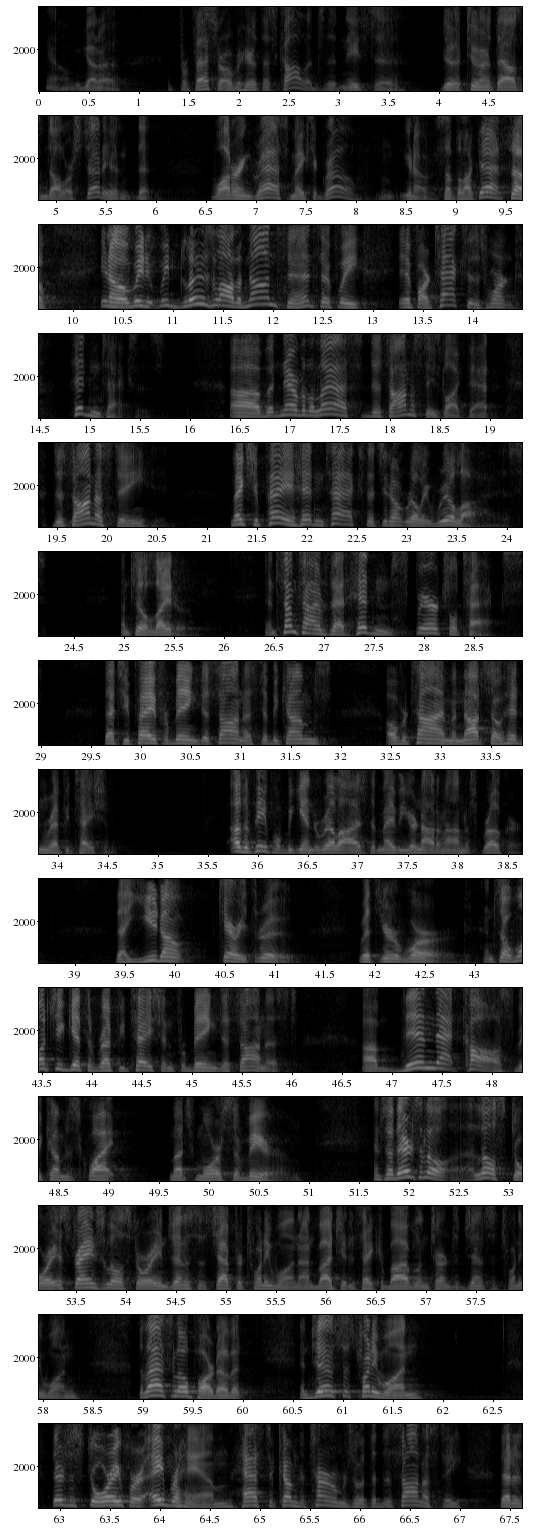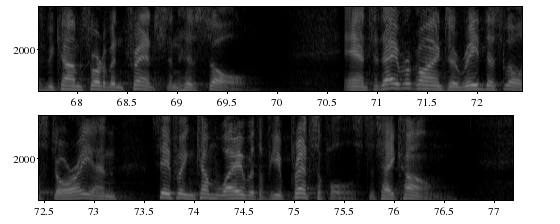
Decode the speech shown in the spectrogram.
you know, we got a a professor over here at this college that needs to do a $200,000 study and that watering grass makes it grow, you know, something like that. So, you know, we'd, we'd lose a lot of the nonsense if, we, if our taxes weren't hidden taxes. Uh, but nevertheless, dishonesty is like that. Dishonesty makes you pay a hidden tax that you don't really realize until later. And sometimes that hidden spiritual tax that you pay for being dishonest, it becomes over time a not so hidden reputation. Other people begin to realize that maybe you're not an honest broker, that you don't carry through with your word. And so once you get the reputation for being dishonest, uh, then that cost becomes quite much more severe. And so there's a little, a little story, a strange little story in Genesis chapter 21. I invite you to take your Bible and turn to Genesis 21. The last little part of it, in Genesis 21, there's a story where Abraham has to come to terms with the dishonesty that has become sort of entrenched in his soul. And today we're going to read this little story and see if we can come away with a few principles to take home.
